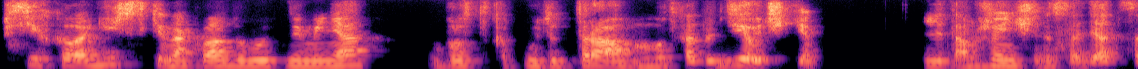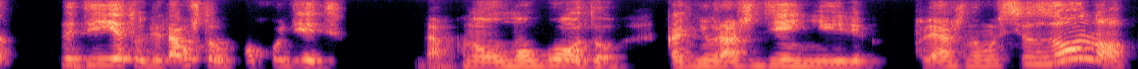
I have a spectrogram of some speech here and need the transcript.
психологически накладывают на меня просто какую-то травму. Вот когда девочки или там женщины садятся на диету для того, чтобы похудеть там, к Новому году, ко дню рождения или к пляжному сезону,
